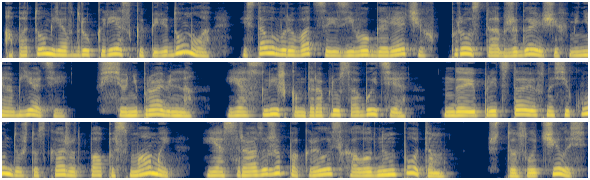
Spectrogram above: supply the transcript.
а потом я вдруг резко передумала и стала вырываться из его горячих, просто обжигающих меня объятий. Все неправильно. Я слишком тороплю события. Да и представив на секунду, что скажут папа с мамой, я сразу же покрылась холодным потом. Что случилось?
